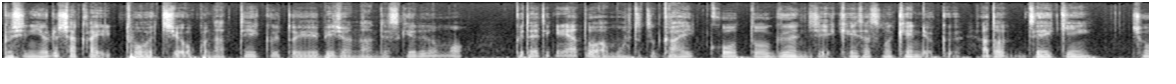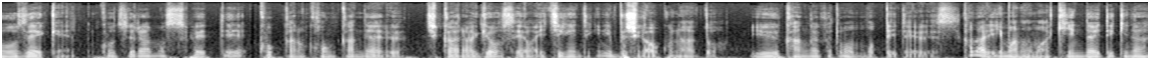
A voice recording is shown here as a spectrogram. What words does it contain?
武士による社会統治を行っていくというビジョンなんですけれども、具体的にあとはもう一つ外交と軍事、警察の権力、あと税金、徴税権、こちらも全て国家の根幹である力行政は一元的に武士が行うという考え方も持っていたようです。かなり今のま近代的な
